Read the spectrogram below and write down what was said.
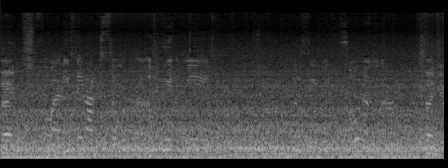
Thanks. So at least they got a soda. Let's see what the soda's got. Thank you.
